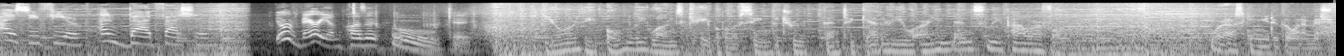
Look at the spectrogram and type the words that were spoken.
I see fear and bad fashion. You're very unpleasant. Okay. You're the only ones capable of seeing the truth, then together you are immensely powerful. We're asking you to go on a mission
